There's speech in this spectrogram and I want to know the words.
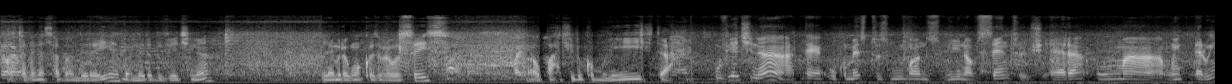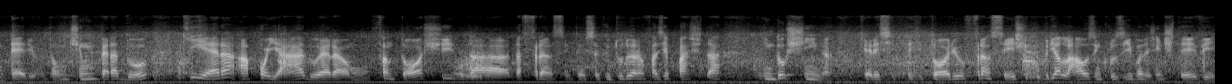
Tá vendo essa bandeira aí? A bandeira do Vietnã? Lembra alguma coisa para vocês? É o Partido Comunista. O Vietnã, até o começo dos anos 1900, era, uma, um, era um império. Então tinha um imperador que era apoiado, era um fantoche da, da França. Então isso aqui tudo era, fazia parte da Indochina, que era esse território francês que cobria Laos, inclusive, onde a gente teve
